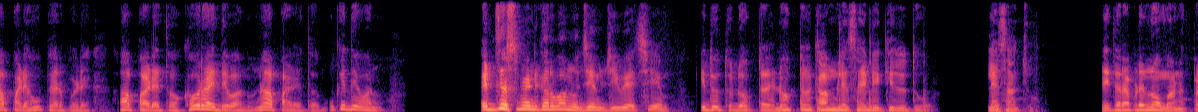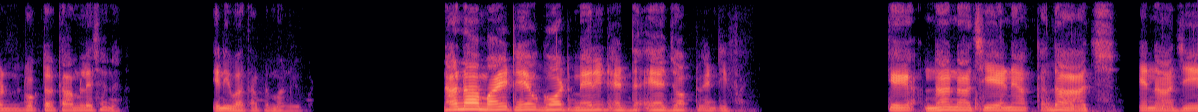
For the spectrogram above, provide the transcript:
આ પાડે શું ફેર પડે, આ પાડે તો ખવરાઈ દેવાનું, ના પાડે તો મૂકી દેવાનું. એડજસ્ટમેન્ટ કરવાનું જેમ જીવે છે એમ. કીધું તું ડૉક્ટરે. ડૉક્ટર કામલે સાહેબે કીધું તું. એટલે સાચું. નહીતર આપણે ન માનત, પણ ડૉક્ટર કામલે છે ને, એની વાત આપણે માનવી પડે. Nana might have got married at the age of twenty five કે નાના છે, એને કદાચ એના જે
